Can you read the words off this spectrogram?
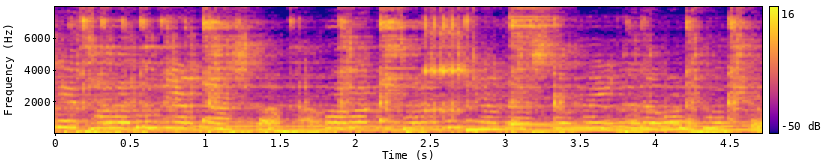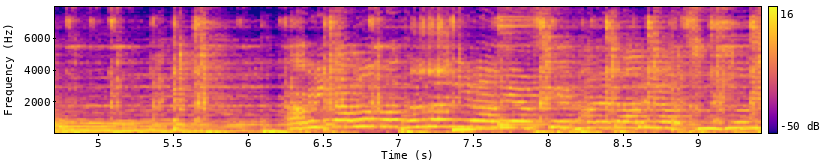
মাকে ছাড়া দুনিয়াতে আসতাম বাবাকে ছাড়া দুনিয়াতে আসতাম না। এটা যেমন সত্য আমি কারও কথা জানি না। আমি আজকে এখানে দাঁড়িয়ে আছি। যদি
